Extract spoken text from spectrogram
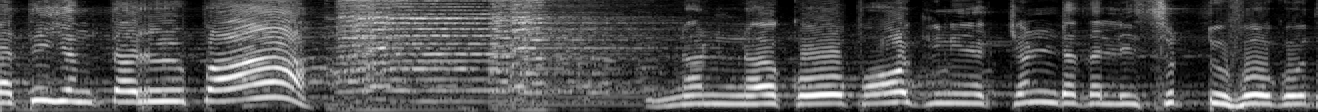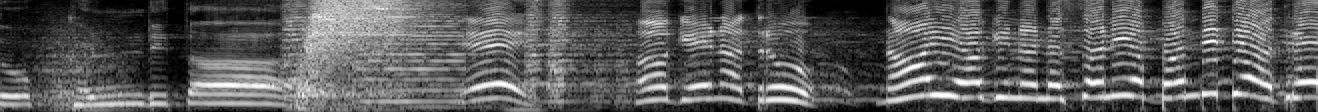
ರತಿಯಂತ ರೂಪ ನನ್ನ ಕೋಪಾಗಿನಿಯ ಚಂಡದಲ್ಲಿ ಸುಟ್ಟು ಹೋಗುವುದು ಖಂಡಿತ. ಹಾಗೇನಾದ್ರೂ ನಾಯಿಯಾಗಿ ನನ್ನ ಸನಿಯ ಬಂದಿದ್ದೆ ಆದ್ರೆ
